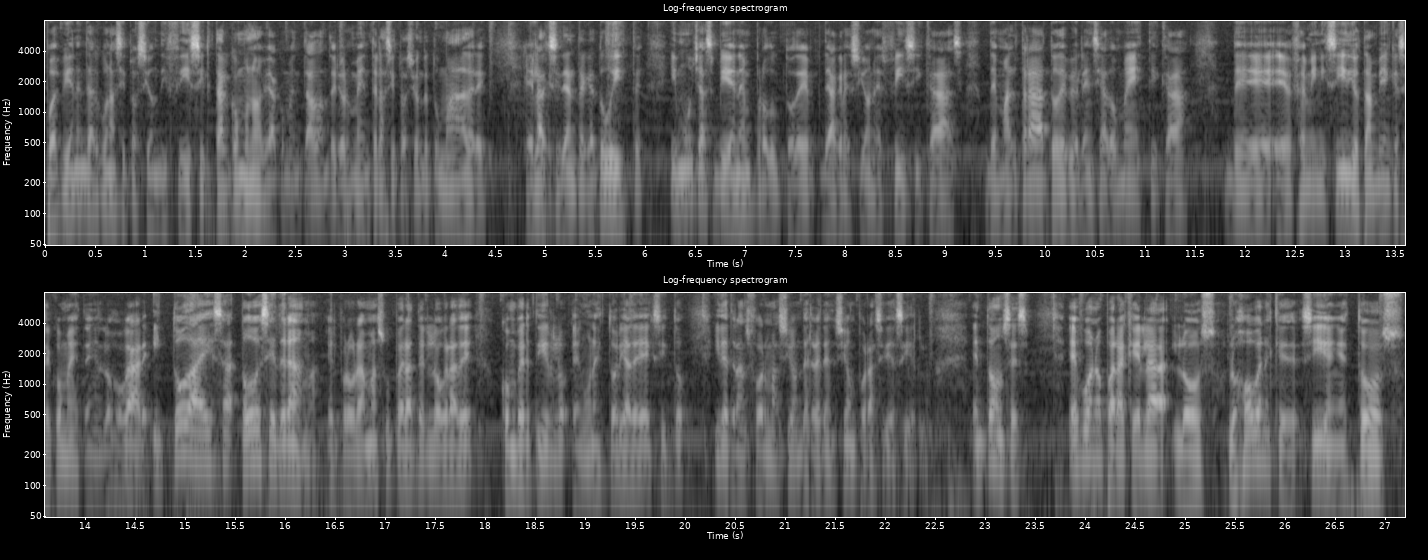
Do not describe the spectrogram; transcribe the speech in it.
pues vienen de alguna situación difícil, tal como nos había comentado anteriormente la situación de tu madre, el accidente que tuviste, y muchas vienen producto de, agresiones físicas, de maltrato, de violencia doméstica, de eh, feminicidios también que se cometen en los hogares, y toda esa, todo ese drama, el programa Superate logra de convertirlo en una historia de éxito y de transformación, de redención, por así decirlo. Entonces, es bueno para que la- los, los jóvenes que siguen estos,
